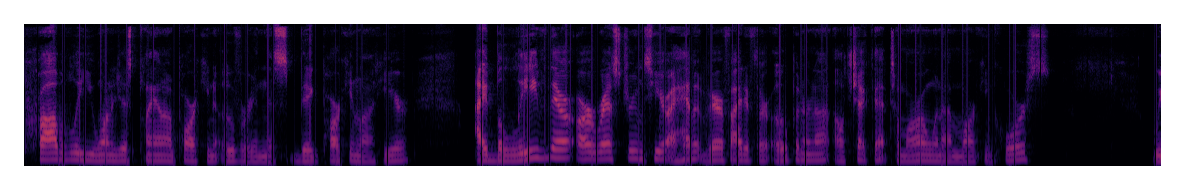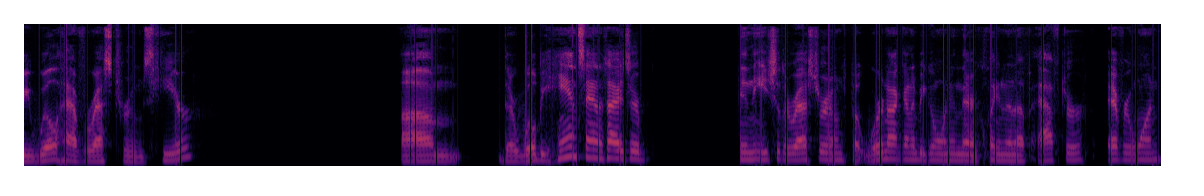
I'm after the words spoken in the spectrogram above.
probably you want to just plan on parking over in this big parking lot here. I believe there are restrooms here. I haven't verified if they're open or not. I'll check that tomorrow when I'm marking course. We will have restrooms here. Um, there will be hand sanitizer in each of the restrooms, but we're not going to be going in there and cleaning up after everyone.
